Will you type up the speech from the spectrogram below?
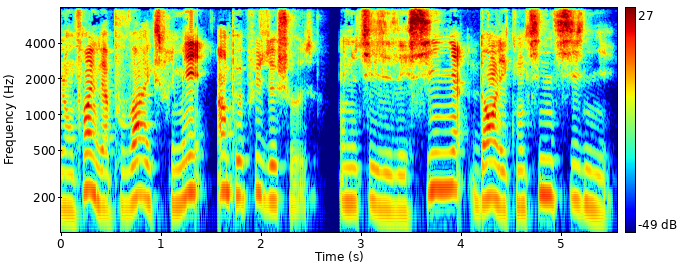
l'enfant il va pouvoir exprimer un peu plus de choses. On utilise les signes dans les comptines signées,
